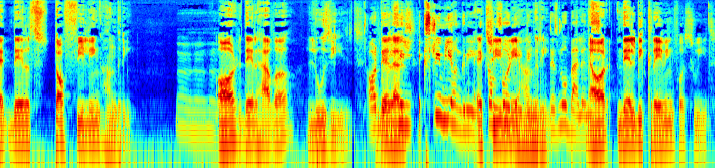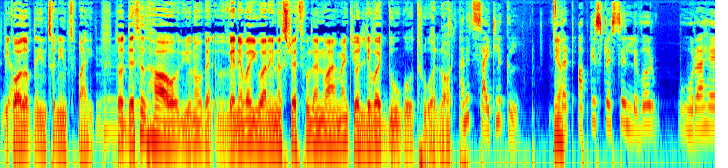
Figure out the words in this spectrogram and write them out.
that they'll stop feeling hungry, or they'll have a loosies, Or they'll They'll feel have extremely hungry. comfort extremely eating. hungry. There's no balance. Or they'll be craving for sweets Yeah. because of the insulin spike. So this is how you know when, whenever you are in a stressful environment, your liver do go through a lot. and it's cyclical. Yeah. That आपके stress से liver हो रहा है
